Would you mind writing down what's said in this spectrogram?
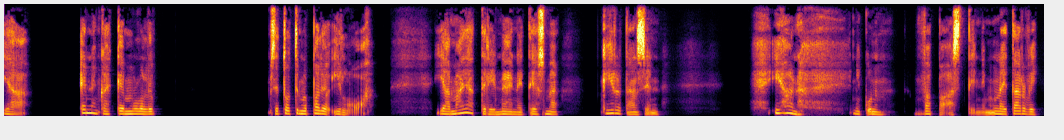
Ja ennen kaikkea mulla oli, se tuotti mulle paljon iloa. Ja mä ajattelin näin, että jos mä kirjoitan sen ihan niin kuin vapaasti, niin mun ei tarvi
